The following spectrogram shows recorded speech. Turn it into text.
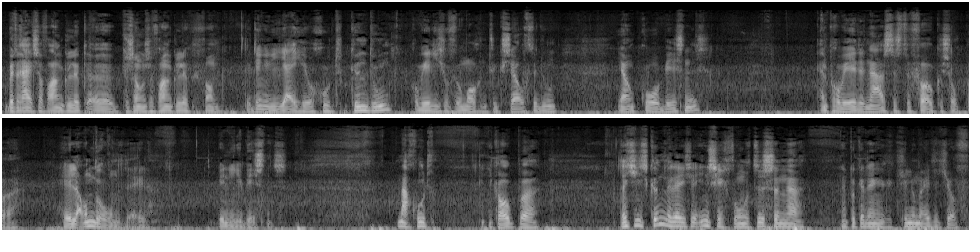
bedrijfsafhankelijk, uh, persoonsafhankelijk van de dingen die jij heel goed kunt doen. Probeer die zoveel mogelijk natuurlijk zelf te doen. Jouw core business. En probeer daarnaast dus te focussen op uh, hele andere onderdelen binnen je business. Nou goed, ik hoop dat je iets kunt met deze inzicht. Ondertussen heb ik er denk ik een kilometertje of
